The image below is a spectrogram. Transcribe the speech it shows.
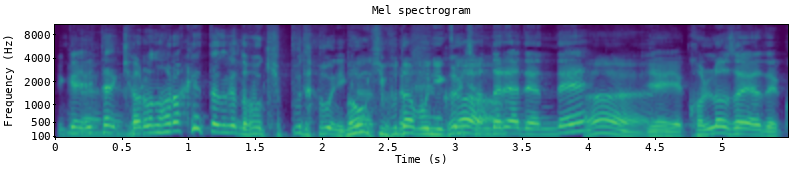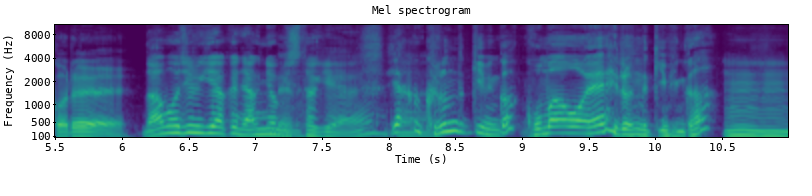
그러니까 네, 일단 네, 결혼 허락했다는 게 너무 기쁘다 보니까 너무 기쁘다 보니까 그걸 전달해야 되는데 네. 예, 예 걸러서 해야 될 거를 나머지는 약간 양념 네. 비슷하게. 약간 그런 느낌인가? 고마워해 이런 느낌인가? 음, 음,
